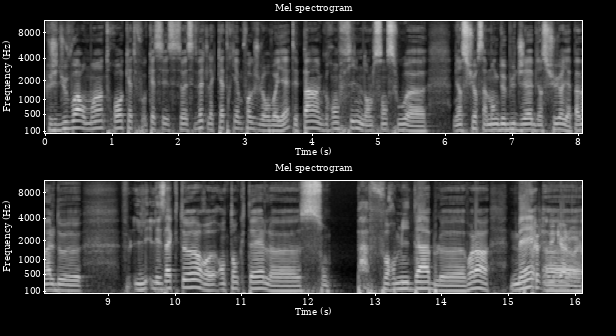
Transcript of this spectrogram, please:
que j'ai dû voir au moins 3 ou 4 fois. C'est- Ça devait être la quatrième fois que je le revoyais. C'est pas un grand film dans le sens où, euh, bien sûr, ça manque de budget, bien sûr, il y a pas mal de. Les, les acteurs euh, en tant que tels euh, sont pas formidables, euh, voilà. Mais. Très inégal, euh, ouais.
